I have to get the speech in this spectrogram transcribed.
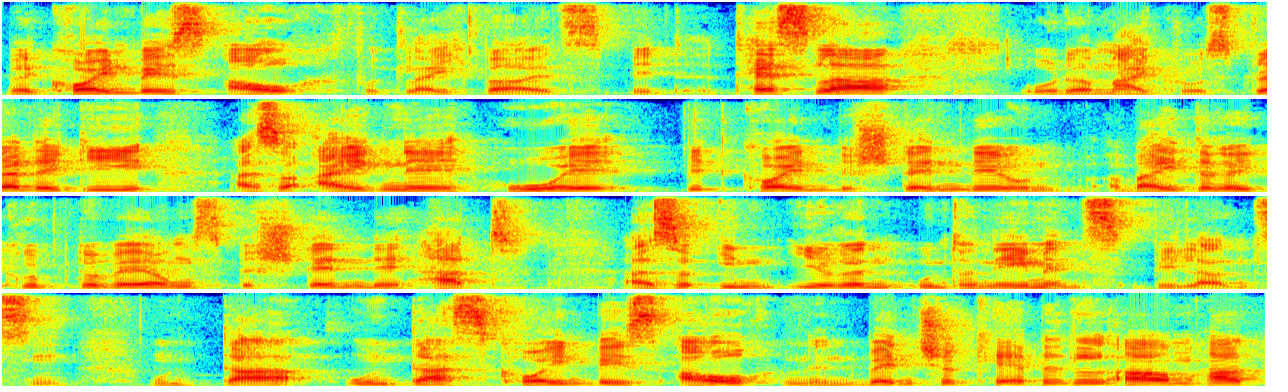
weil Coinbase auch vergleichbar jetzt mit Tesla oder MicroStrategy, also eigene hohe Bitcoin-Bestände und weitere Kryptowährungsbestände hat also in ihren Unternehmensbilanzen. Und, da, und dass Coinbase auch einen Venture Capital Arm hat,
